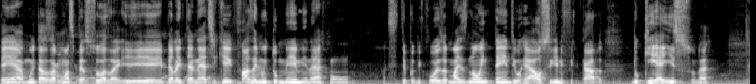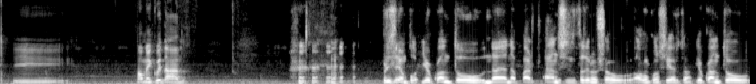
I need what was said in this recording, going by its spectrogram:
Tem muitas algumas pessoas aí pela internet que fazem muito meme, né, com esse tipo de coisa, mas não entende o real significado do que é isso, né? E tomem cuidado. Por exemplo, eu quando estou na, na, parte antes de fazer um show, algum concerto, eu quando estou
